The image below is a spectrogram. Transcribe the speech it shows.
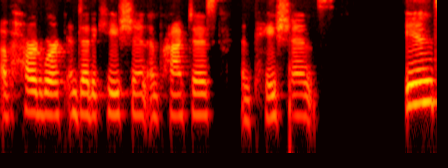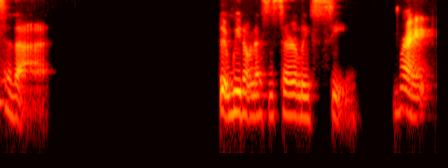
of hard work and dedication and practice and patience into that that we don't necessarily see. Right.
